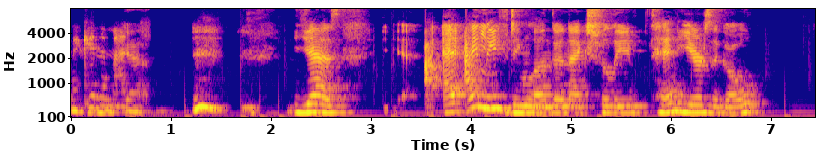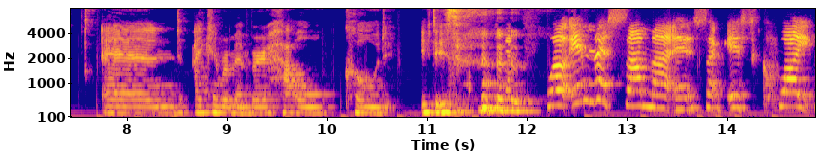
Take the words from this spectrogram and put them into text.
I can imagine. Yeah. Yes, I, I lived in London actually 10 years ago, and I can remember how cold it is. Well, in the summer, it's like it's quite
